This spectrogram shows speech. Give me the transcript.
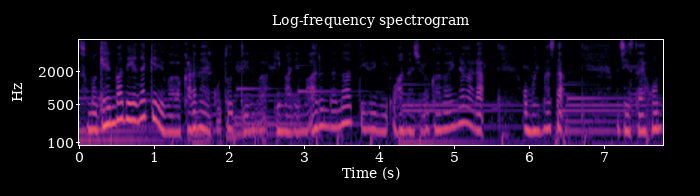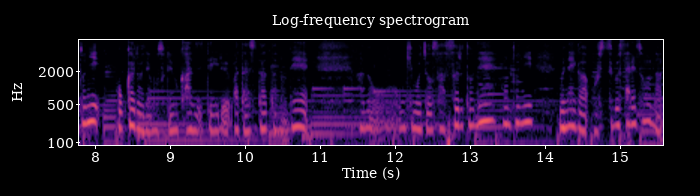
その現場でなければわからないことっていうのは今でもあるんだなっていうふうにお話を伺いながら思いました。実際本当に北海道でもそれを感じている私だったのであの気持ちを察するとね本当に胸が押しつぶされそうな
